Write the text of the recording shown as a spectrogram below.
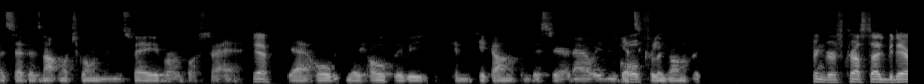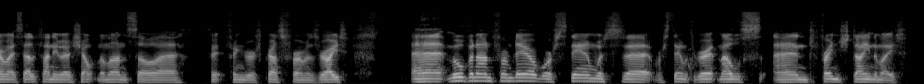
I said there's not much going in his favor. But uh, yeah, yeah, hopefully, hopefully we can kick on with him this year now, and he gets hopefully. a clean run of it. Fingers crossed, I'll be there myself anyway, shouting him on. So uh, f- fingers crossed for him is right. Uh, moving on from there, we're staying with uh, we're staying with the Great Mouse and French Dynamite.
